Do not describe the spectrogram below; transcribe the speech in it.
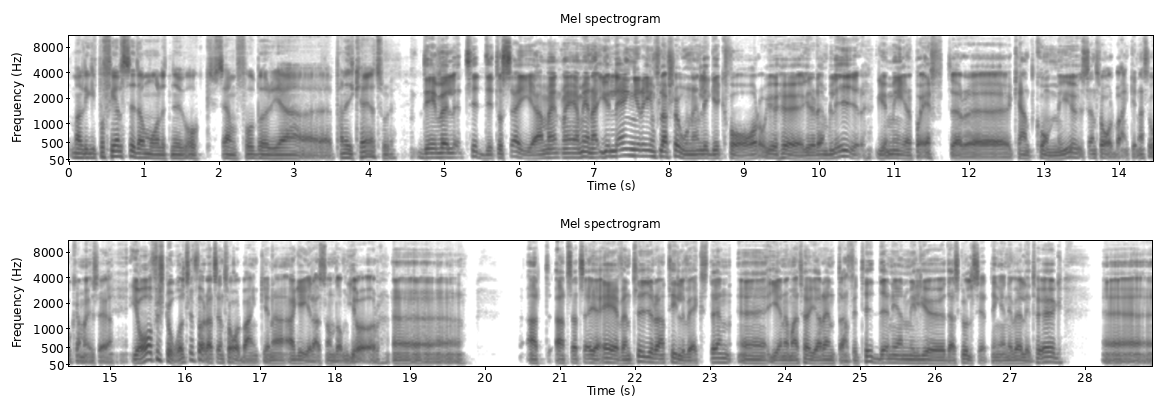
man ligger på fel sida av målet nu och sen får börja eh, panikhöja tror du? Det är väl tidigt att säga, men, men jag menar ju längre inflationen ligger kvar och ju högre den blir, ju mer på efterkant eh, kommer ju centralbankerna, så kan man ju säga. Jag har förståelse för att centralbankerna agerar som de gör. Eh, att, att så att säga äventyra tillväxten genom att höja räntan för tiden i en miljö där skuldsättningen är väldigt hög Eh,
